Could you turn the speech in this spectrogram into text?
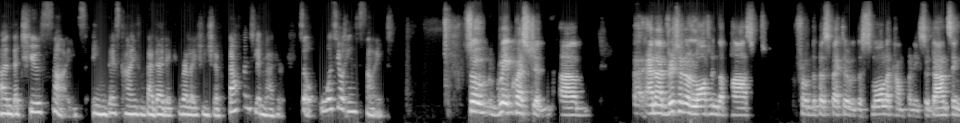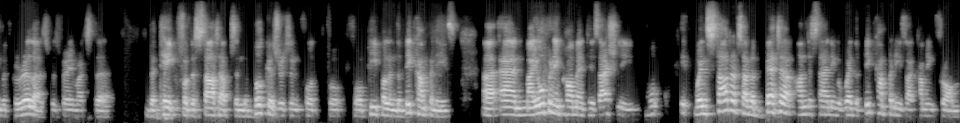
and the two sides in this kind of dynamic relationship definitely matter. So what's your insight? So great question. Um, and I've written a lot in the past from the perspective of the smaller companies. So Dancing with Gorillas was very much the, the take for the startups and the book is written for, for, for people in the big companies. Uh, and my opening comment is actually when startups have a better understanding of where the big companies are coming from,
